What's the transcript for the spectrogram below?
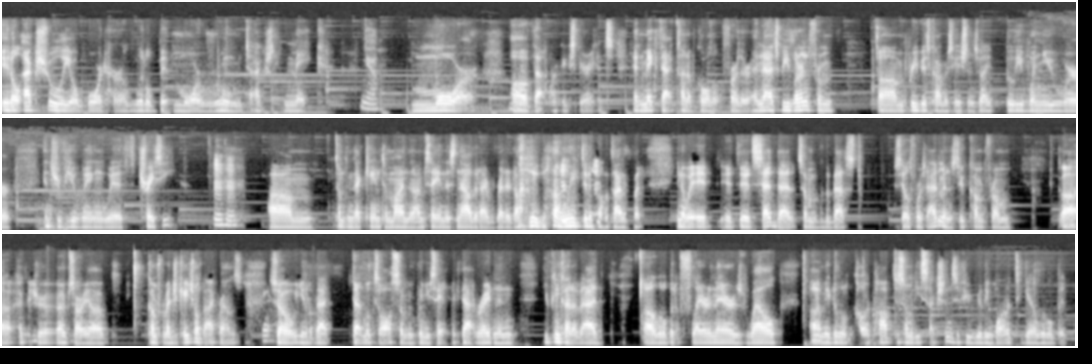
it'll actually award her a little bit more room to actually make yeah more mm-hmm. of that work experience and make that kind of go a little further. And as we learned from um, previous conversations, I believe when you were interviewing with Tracy, mm-hmm. um, something that came to mind, and I'm saying this now that I've read it on, on LinkedIn a couple times, but you know, it, it it said that some of the best Salesforce admins do come from uh, extra, I'm sorry, uh, come from educational backgrounds. So you know that that looks awesome when you say it like that, right? And then you can kind of add a little bit of flair in there as well. Uh, mm-hmm. maybe a little color pop to some of these sections if you really wanted to get a little bit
